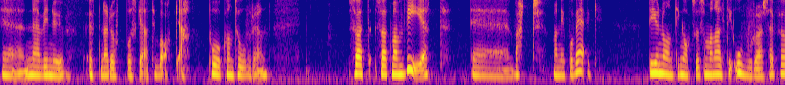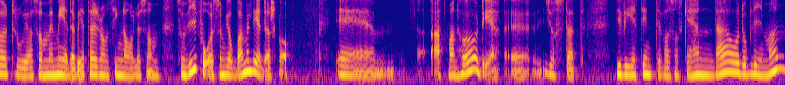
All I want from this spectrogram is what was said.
eh, när vi nu öppnar upp och ska tillbaka på kontoren. Så att, så att man vet eh, vart man är på väg. Det är ju någonting också som man alltid oroar sig för, tror jag, som medarbetare, de signaler som, som vi får som jobbar med ledarskap. Eh, att man hör det. Eh, just att vi vet inte vad som ska hända och då blir man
